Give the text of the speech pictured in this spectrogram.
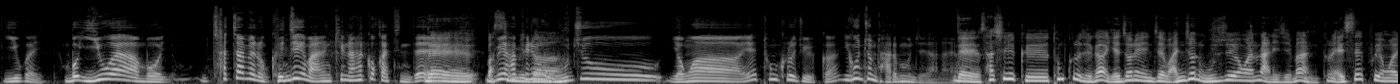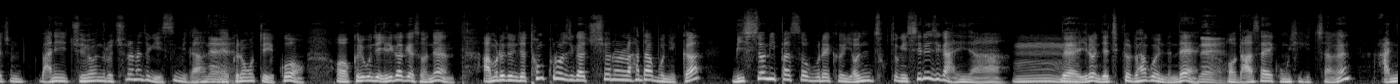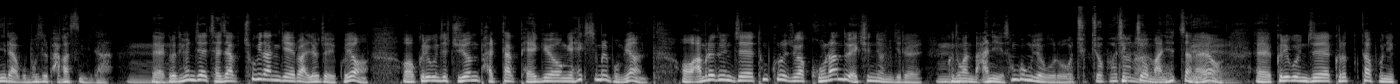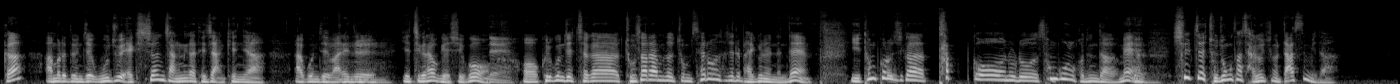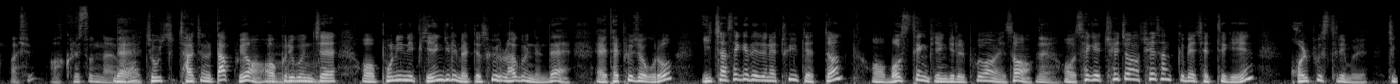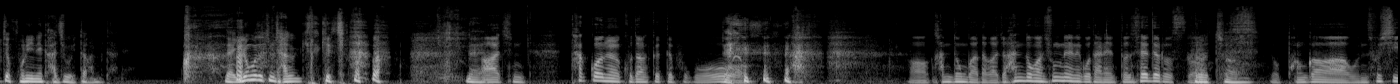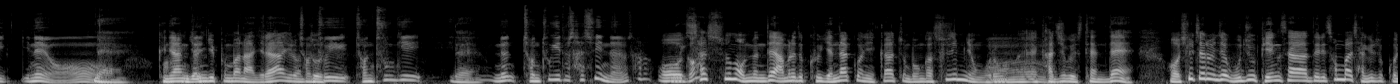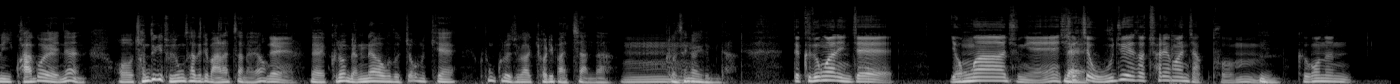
이유가 있- 뭐 이유야 뭐 찾자면 굉장히 많기는 할 것 같은데 네, 맞습니다. 왜 하필이면 우주 영화의 톰 크루즈일까? 이건 좀 다른 문제잖아요. 네, 사실 그 톰 크루즈가 예전에 이제 완전 우주 영화는 아니지만 그런 SF 영화에 좀 많이 주연으로 출연한 적이 있습니다. 네. 네, 그런 것도 있고 어 그리고 이제 일각에서는 아무래도 이제 톰 크루즈가 출연을 하다 보니까 미션 임파서블의 그 연속적인 시리즈가 아니냐. 음. 네, 이런 예측들도 하고 있는데 네. 어, 나사의 공식 입장은 아니라고 못을 박았습니다. 음. 네, 그래도 현재 제작 초기 단계로 알려져 있고요. 어, 그리고 이제 주연 발탁 배경의 핵심을 보면 어, 아무래도 이제 톰 크루즈가 고난도 액션 연기를 음. 그동안 많이 성공적으로 어, 직접, 직접 많이 했잖아요. 네. 네, 그리고 이제 그렇다 보니까 아무래도 이제 우주 액션 장르가 되지 않겠냐라고 이제 많이들 음. 예측을 하고 계시고 네. 어, 그리고 이제 제가 조사를 하면서 좀 새로운 사실을 발견했는데 이 톰 크루즈가 탑건으로 성공을 거둔 다음에 네. 실제 조종사 자격증을 땄습니다. 아, 실? 아, 그랬었나요? 네, 자격증을 땄고요. 어, 그리고 음. 이제 어, 본인이 비행기를 몇 대 소유를 하고 있는데 에, 대표적으로 2차 세계 대전에 투입됐던 어, 머스탱 비행기를 포함해서 네. 어, 세계 최저 최상급의 제트기인 골프 스트림을 직접 본인이 가지고 있다고 합니다. 네, 네 이런 것도 좀 자극이 되겠죠. 네. 아, 지금 타권을 고등학교 때 보고 네. 어, 감동받아가지고 한동안 흉내내고 다녔던 세대로서 그렇죠. 반가운 소식이네요. 네. 그냥 아, 연기뿐만 아니라 이런 전투기 또, 전투기 네. 는 전투기도 살 수 있나요? 살, 어, 살 수는 없는데 아무래도 그 옛날 거니까 좀 뭔가 수집용으로 어. 예, 가지고 있을 텐데 어, 실제로 이제 우주 비행사들이 선발 자격 조건이 과거에는 어, 전투기 조종사들이 많았잖아요. 네. 네 그런 맥락하고도 조금 이렇게 톰 크루즈가 결이 맞지 않나 음. 그런 생각이 듭니다. 근데 그동안 이제 영화 중에 실제 네. 우주에서 촬영한 작품 음. 그거는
